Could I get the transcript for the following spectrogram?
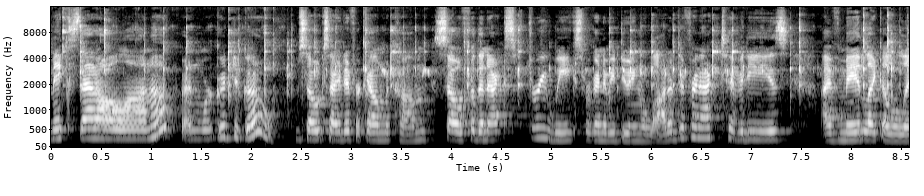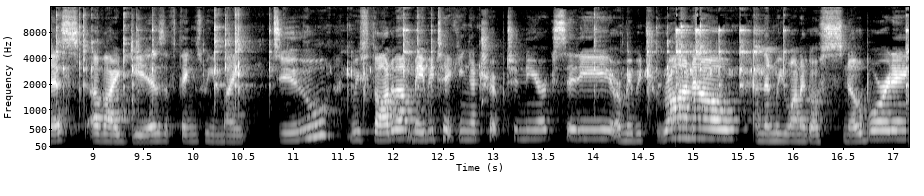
Mix that all on up and we're good to go. I'm so excited for Callum to come. So for the next three weeks, we're gonna be doing a lot of different activities. I've made like a list of ideas of things we might do. We've thought about maybe taking a trip to New York City or maybe Toronto, and then we wanna go snowboarding.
